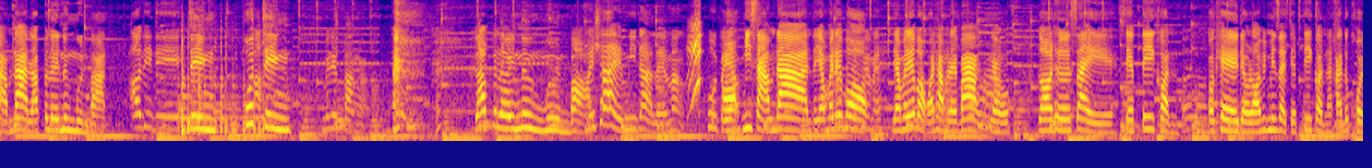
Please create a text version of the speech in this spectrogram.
3ด่านรับไปเลย 10,000 บาท เอาดีจริง พูดจริง ๆ ไม่ได้ฟังอะ รับไปเลย 10,000 บาทไม่ใช่มีด่านอะไรมั่งพูดไปอ๋อยัง มี 3ด่านแต่ยังไม่ได้บอกใช่ไหมยังไม่ได้บอกว่าทำอะไรบ้าง เดี๋ยว รอเธอใส่เซฟตี้ก่อนเออโอเค เดี๋ยวรอพี่มินใส่เซฟตี้ก่อนนะคะทุกคน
